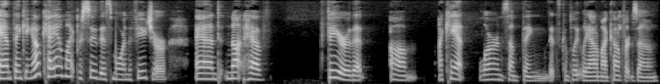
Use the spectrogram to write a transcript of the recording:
and thinking, okay, I might pursue this more in the future and not have fear that um, I can't learn something that's completely out of my comfort zone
